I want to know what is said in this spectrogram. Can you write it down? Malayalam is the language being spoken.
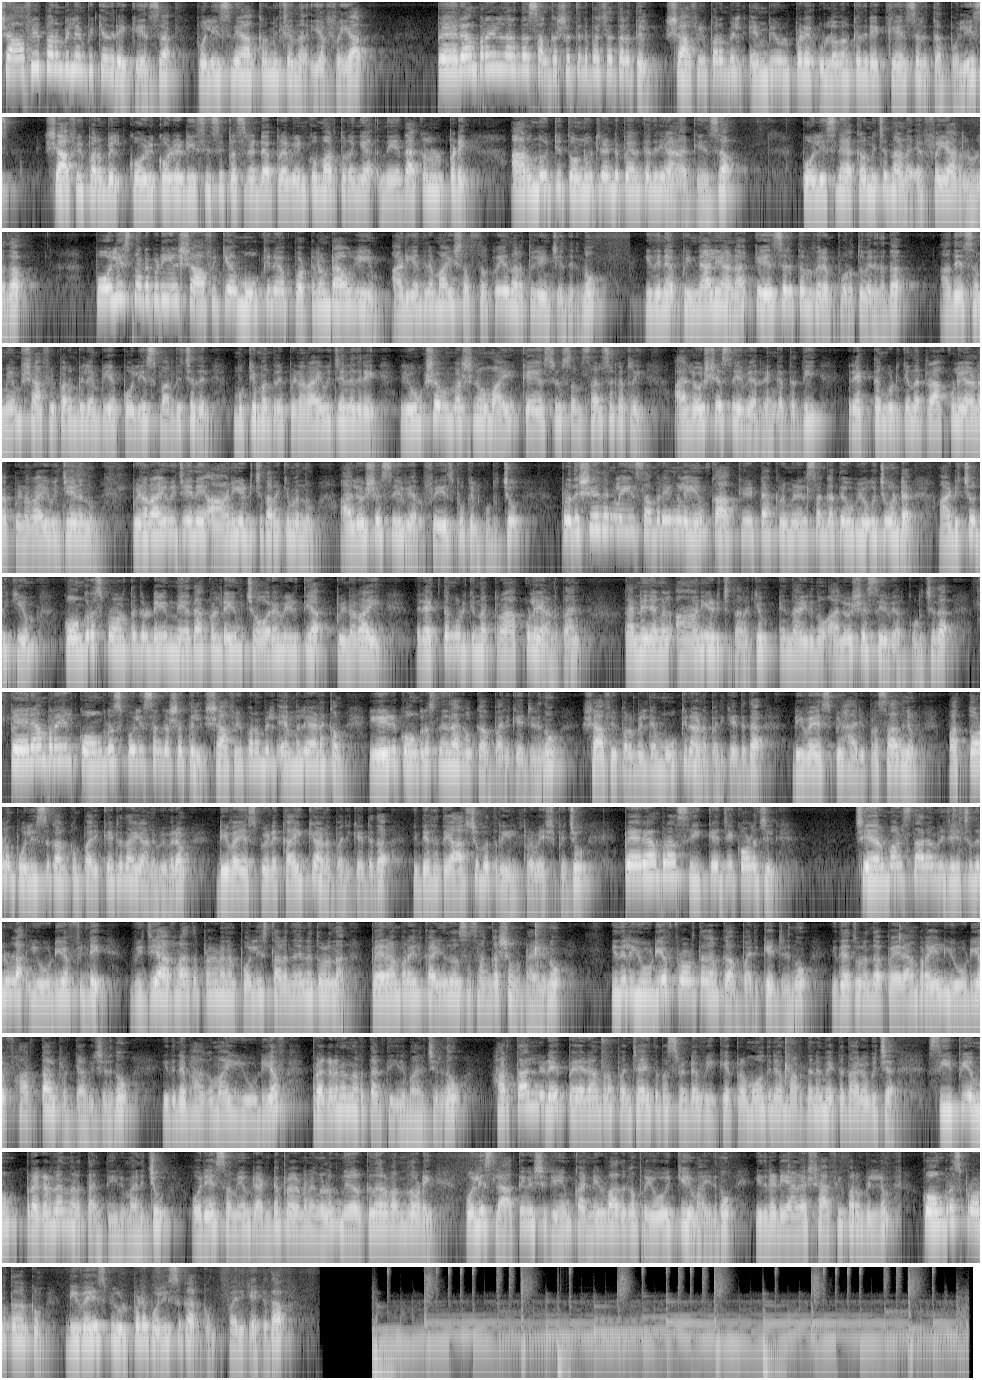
ഷാഫി പറമ്പിൽ എം പിക്കെതിരെ കേസ്. പോലീസിനെ ആക്രമിച്ചെന്ന് എഫ്ഐആർ. പേരാമ്പ്രയിൽ നടന്ന സംഘർഷത്തിന്റെ പശ്ചാത്തലത്തിൽ ഷാഫി പറമ്പിൽ എം പി ഉൾപ്പെടെ ഉള്ളവർക്കെതിരെ കേസെടുത്ത police. Shafi Parambil Kozhikode D C C president Praveenkumar തുടങ്ങിയ നേതാക്കൾ ഉൾപ്പെടെ അറുന്നൂറ്റി തൊണ്ണൂറ്റിരണ്ട് പേർക്കെതിരെയാണ് കേസ്. പോലീസിനെ ആക്രമിച്ചെന്നാണ് എഫ്ഐആറിലുള്ളത്. പോലീസ് നടപടിയിൽ ഷാഫിക്ക് മൂക്കിന് പൊട്ടലുണ്ടാവുകയും അടിയന്തരമായി ശസ്ത്രക്രിയ നടത്തുകയും ചെയ്തിരുന്നു. ഇതിന് പിന്നാലെയാണ് കേസെടുത്ത വിവരം പുറത്തുവരുന്നത്. അതേസമയം ഷാഫി പറമ്പിൽ എം പിയെ പോലീസ് മർദ്ദിച്ചതിൽ മുഖ്യമന്ത്രി പിണറായി വിജയനെതിരെ രൂക്ഷ വിമർശനവുമായി കെ എസ് യു സംസ്ഥാന സെക്രട്ടറി അലോഷ്യ സേവ്യർ രംഗത്തെത്തി. രക്തം കുടിക്കുന്ന ട്രാക്കുളയാണ് പിണറായി വിജയനെന്നും പിണറായി വിജയനെ ആണിയടിച്ച് തറയ്ക്കുമെന്നും അലോഷ്യ സേവ്യർ ഫേസ്ബുക്കിൽ കുറിച്ചു. പ്രതിഷേധങ്ങളെയും സമരങ്ങളെയും കാക്കിയിട്ട ക്രിമിനൽ സംഘത്തെ ഉപയോഗിച്ചുകൊണ്ട് അടിച്ചൊതുക്കിയും കോൺഗ്രസ് പ്രവർത്തകരുടെയും നേതാക്കളുടെയും ചോര വീഴ്ത്തിയ പിണറായി രക്തം കുടിക്കുന്ന ട്രാക്കുളയാണ് താൻ. തന്നെ ഞങ്ങൾ ആണിയടിച്ച് തറയ്ക്കും എന്നായിരുന്നു അലോഷ്യ സേവ്യർ കുറിച്ചത്. പേരാമ്പ്രയിൽ കോൺഗ്രസ് പോലീസ് സംഘർഷത്തിൽ Shafi Parambil M L A അടക്കം ഏഴ് കോൺഗ്രസ് നേതാക്കൾക്ക് പരിക്കേറ്റിരുന്നു. ഷാഫി പറമ്പിലിന്റെ മൂക്കിനാണ് പരിക്കേറ്റത്. ഡിവൈഎസ്പി ഹരിപ്രസാദിനും പത്തോളം പോലീസുകാർക്കും പരിക്കേറ്റതായാണ് വിവരം. ഡിവൈഎസ്പിയുടെ കൈക്കാണ് പരിക്കേറ്റത്. ഇദ്ദേഹത്തെ ആശുപത്രിയിൽ പ്രവേശിപ്പിച്ചു. പേരാമ്പ്ര സി കെ ജി കോളേജിൽ ചെയർമാൻ സ്ഥാനം വിജയിച്ചതിലുള്ള യു ഡി എഫിന്റെ വിജയാഹ്ലാദ പ്രകടനം പോലീസ് തടഞ്ഞതിനെ തുടർന്ന് പേരാമ്പ്രയിൽ കഴിഞ്ഞ ദിവസം സംഘർഷമുണ്ടായിരുന്നു. ഇതിൽ യു ഡി എഫ് പ്രവർത്തകർക്ക് പരിക്കേറ്റിരുന്നു. ഇതേ തുടർന്ന് പേരാമ്പ്രയിൽ യു ഡി എഫ് ഹർത്താൽ പ്രഖ്യാപിച്ചിരുന്നു. ഇതിന്റെ ഭാഗമായി യു ഡി എഫ് പ്രകടനം നടത്താൻ തീരുമാനിച്ചിരുന്നു. ഹർത്താലിനിടെ Perambra panchayat president V K പ്രമോദിന് മർദ്ദനമേറ്റെന്നാരോപിച്ച് സി പി എമ്മും പ്രകടനം നടത്താൻ തീരുമാനിച്ചു. ഒരേ സമയം രണ്ട് പ്രകടനങ്ങളും നേർക്കുനേർ വന്നതോടെ പോലീസ് ലാത്തിവീശുകയും കണ്ണീർവാതകം കണ്ണീർ വാതകം പ്രയോഗിക്കുകയുമായിരുന്നു. ഇതിനിടെയാണ് ഷാഫി പറമ്പിലും കോൺഗ്രസ് പ്രവർത്തകർക്കും ഡിവൈഎസ്പി ഉൾപ്പെടെ പോലീസുകാർക്കും പരിക്കേറ്റത്.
